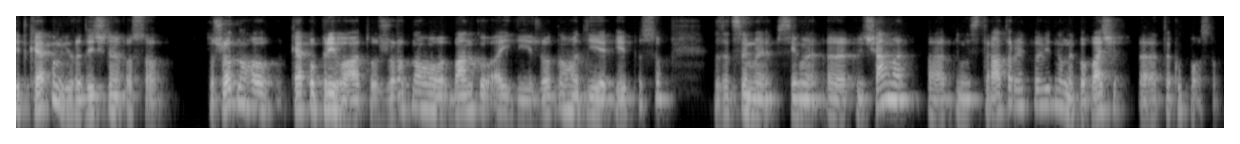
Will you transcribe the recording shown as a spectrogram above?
під кепом юридичної особи. Жодного кепу привату, жодного банку ID, жодного дія підпису. За цими всіми е, ключами адміністратор, відповідно, не побачить е, таку послугу.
